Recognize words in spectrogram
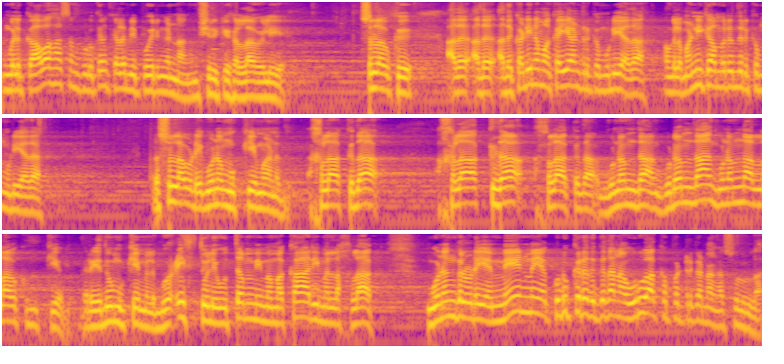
உங்களுக்கு அவகாசம் கொடுக்குற கிளம்பி போயிருங்கன்னாங்க முஷிரிக்குகள்லாம் வெளியே. சுல்லாவுக்கு அதை அதை அதை கடினமாக கையாண்டிருக்க முடியாதா? அவங்கள மன்னிக்காமல் இருந்திருக்க முடியாதா? ரசுல்லாவுடைய குணம் முக்கியமானது. அஹ்லாக்கு தான் அஹ்லாக்கு தான் அஹ்லாக்கு தான் குணம் தான் குணம் தான் குணம் தான் அல்லாவுக்கு முக்கியம். வேறு எதுவும் முக்கியம் இல்லை. புழைஸ் துளி உத்தம்மிம மக்காரிம் அல் அஹ்லாக் குணங்களுடைய மேன்மையை கொடுக்கறதுக்கு தான் நான் உருவாக்கப்பட்டிருக்கேன் நாங்கள் சொல்லுல்லா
